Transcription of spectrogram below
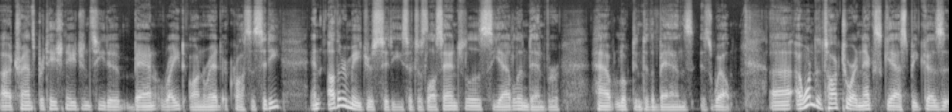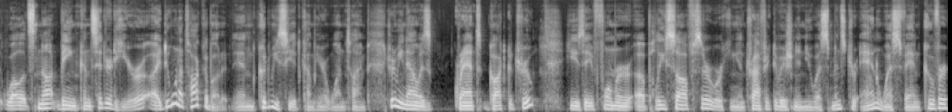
uh, transportation agency to ban right on red across the city. And other major cities, such as Los Angeles, Seattle, and Denver, have looked into the bans as well. Uh, I wanted to talk to our next guest because while it's not being considered here, I do want to talk about it. And could we see it come here at one time? Joining me now is Grant Gottgetreu. He's a former uh, police officer working in traffic division in New Westminster and West Vancouver.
